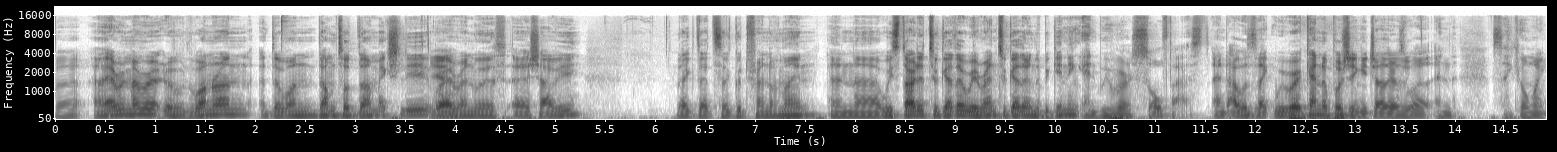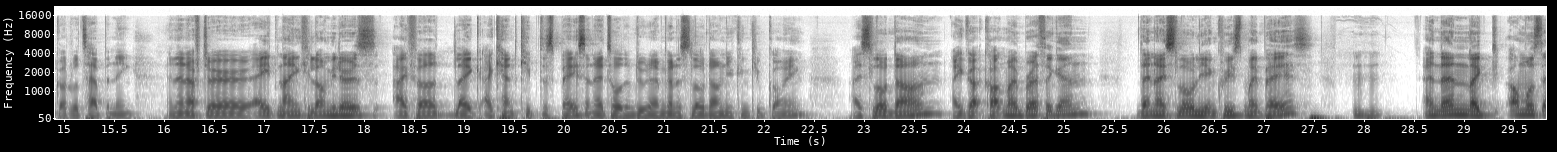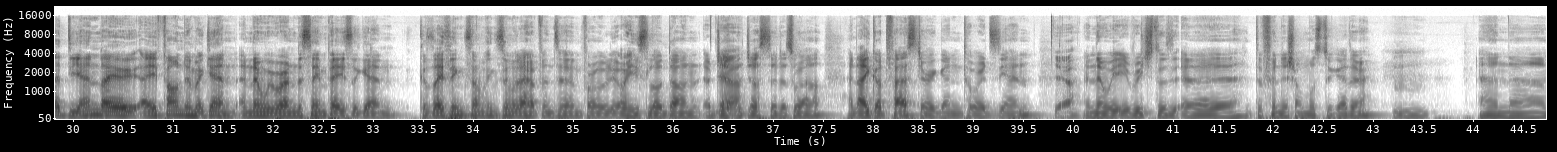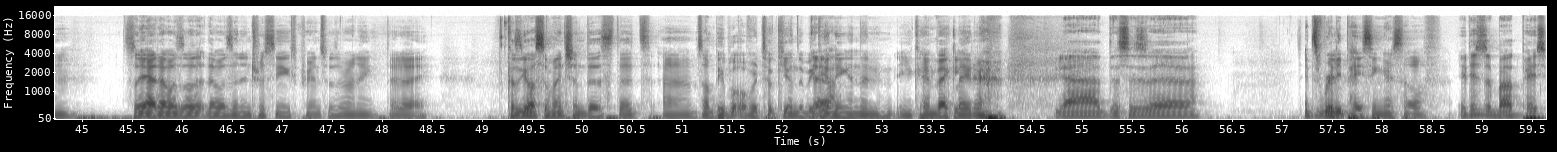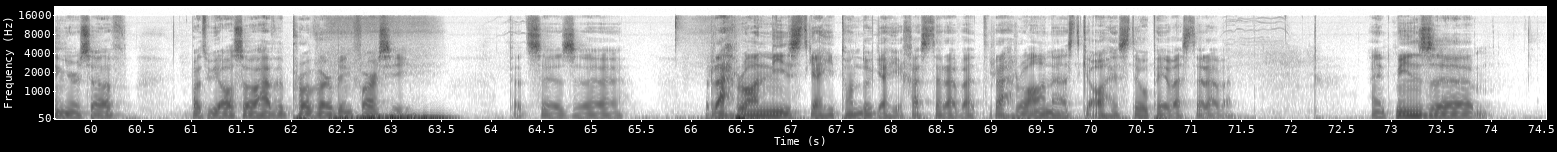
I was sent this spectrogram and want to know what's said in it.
But I remember uh, one run, the one Dam Tot Dam actually, where I ran with uh, Xavi. Like that's a good friend of mine, and uh, we started together. We ran together in the beginning, and we were so fast. And I was like, we were kind of pushing each other as well. And it's like, oh my god, what's happening? And then after eight nine kilometers, I felt like I can't keep this pace, and I told him, dude, I'm gonna slow down. You can keep going. I slowed down. I got caught my breath again. Then I slowly increased my pace. Mm-hmm. And then, like almost at the end, I I found him again, and then we were on the same pace again. Because I think something similar happened to him, probably, or he slowed down, Yeah. adjusted as well, and I got faster again towards the end, Yeah. and then we reached the uh, the finish almost together, Mm-hmm. and um, so yeah, that was a, that was an interesting experience with running. That I, because you also mentioned this that um, some people overtook you in the Yeah. beginning, and then you came back later. Yeah. This is a. it's really pacing yourself. It is about pacing yourself, but we also have a proverb in Farsi that says uh, رهرو آن نیست گهی تند و گهی خسته رود رهرو آن است که آهسته و پیوسته رود and it means uh,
